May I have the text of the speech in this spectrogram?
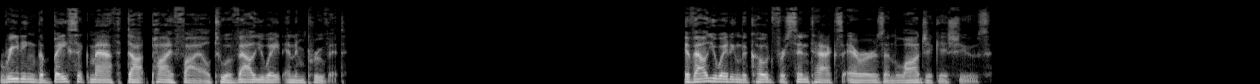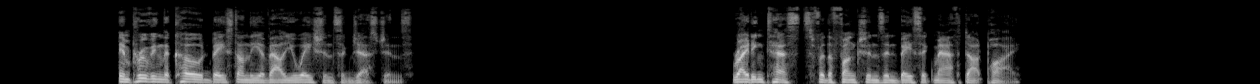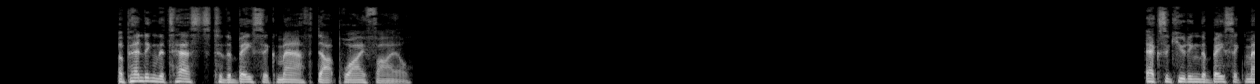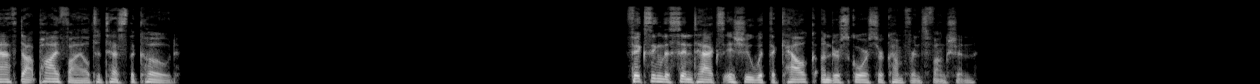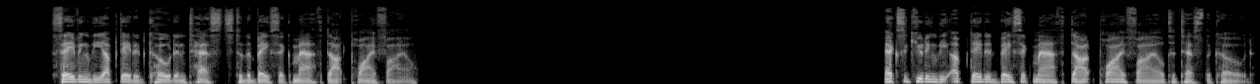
Reading the basicmath.py file to evaluate and improve it. Evaluating the code for syntax errors and logic issues. Improving the code based on the evaluation suggestions. Writing tests for the functions in basicmath.py. Appending the tests to the basicmath.py file. Executing the basicmath.py file to test the code. Fixing the syntax issue with the calc underscore circumference function. Saving the updated code and tests to the basicmath.py file. executing the updated basicmath.py file to test the code.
